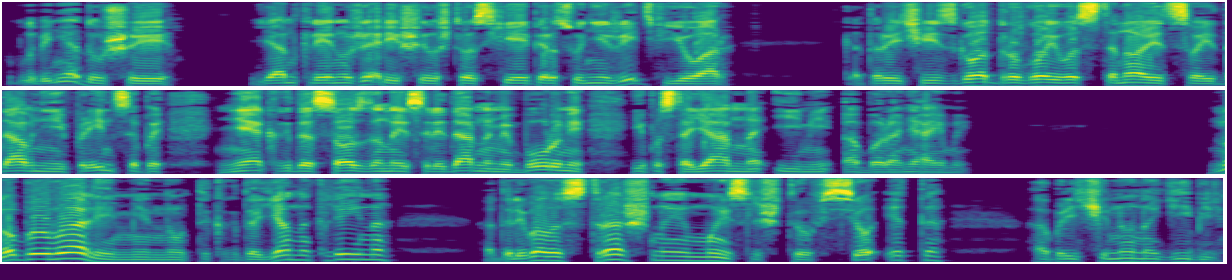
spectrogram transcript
В глубине души Ян Клейн уже решил, что с Хейперсу не жить в ЮАР, который через год-другой восстановит свои давние принципы, некогда созданные солидарными бурами и постоянно ими обороняемы. Но бывали минуты, когда Яна Клейна одолевала страшная мысль, что все это обречено на гибель.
